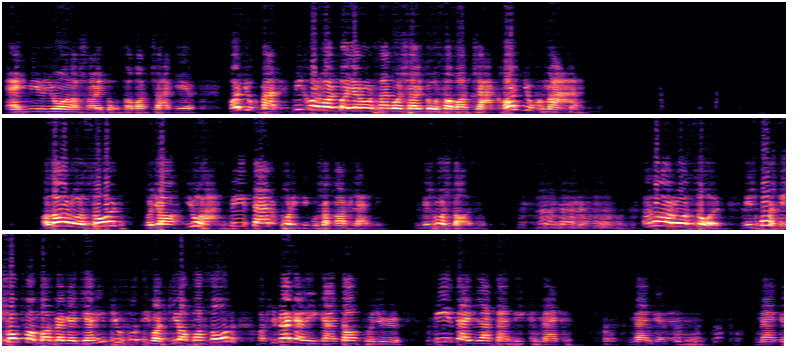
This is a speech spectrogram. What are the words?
egy millióan a sajtószabadságért. Hagyjuk már! Mikor volt Magyarországon sajtószabadság? Hagyjuk már! Az arról szólt, hogy a Juhász Péter politikus akart lenni. És most az. Az arról szólt. És most is ott van az meg egy ilyen ifjú szoci vagy ki a faszom, aki megelégelte azt, hogy ő védegyletezik meg, meg, meg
